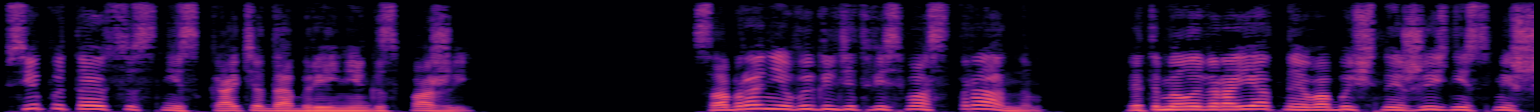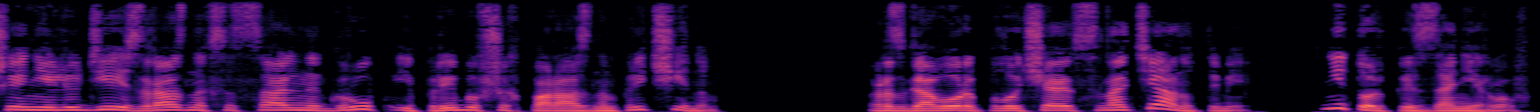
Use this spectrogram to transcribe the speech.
Все пытаются снискать одобрение госпожи. Собрание выглядит весьма странным. Это маловероятное в обычной жизни смешение людей из разных социальных групп и прибывших по разным причинам. Разговоры получаются натянутыми, не только из-за нервов,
